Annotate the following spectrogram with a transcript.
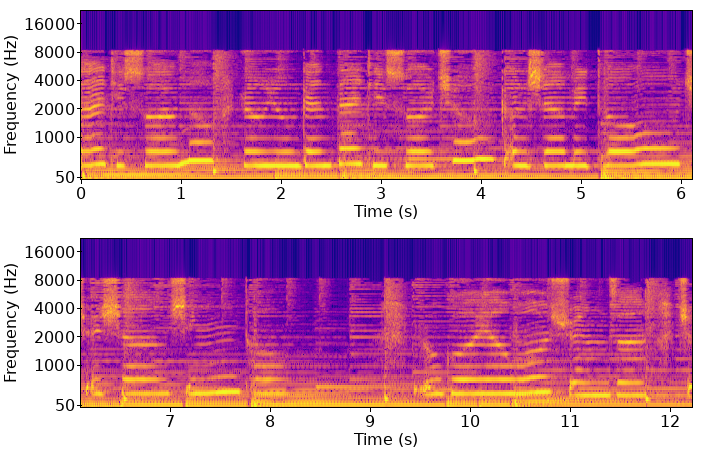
代替所有 no，让勇敢代替所有就，刚下眉头，却上心头。如果要我选择，只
